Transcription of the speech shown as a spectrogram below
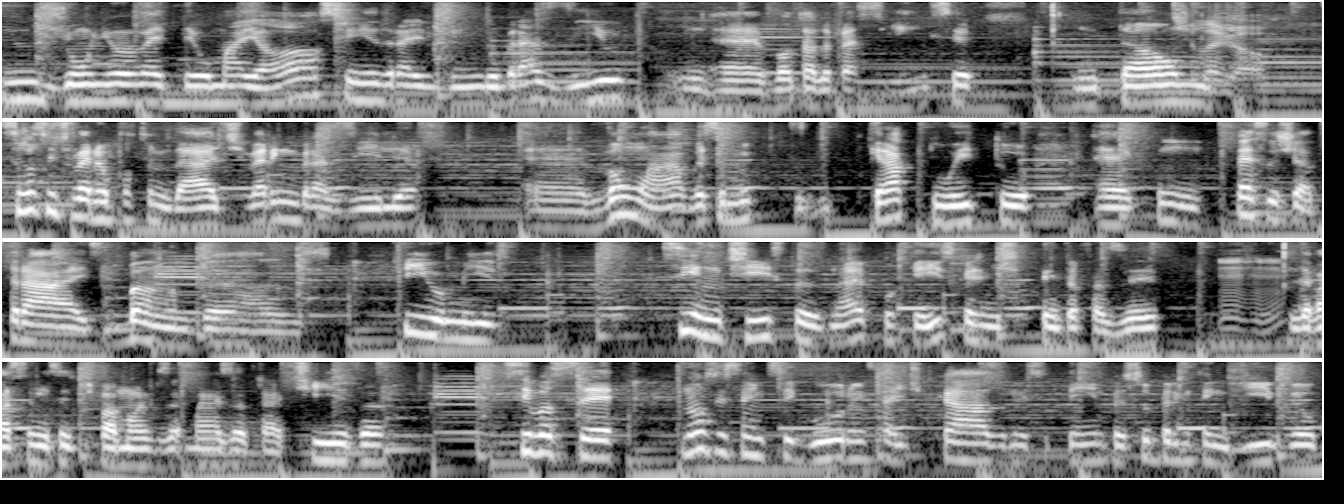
Em junho vai ter o maior Cine Drive-In do Brasil, é, voltado para a ciência. Então, se vocês tiverem a oportunidade, estiverem em Brasília, é, vão lá, vai ser muito gratuito, é, com peças teatrais, bandas, filmes, cientistas, né? Porque é isso que a gente tenta fazer, uhum. levar a ciência de forma mais, mais atrativa. Se você não se sente seguro em sair de casa nesse tempo, é super entendível.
